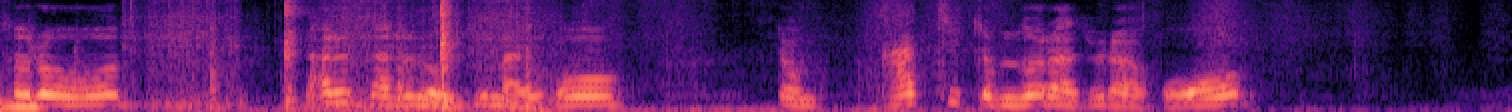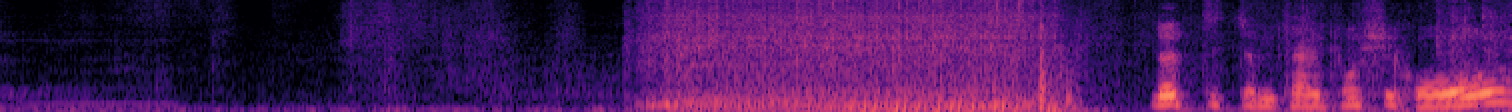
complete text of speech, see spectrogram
서로 따로따로 놀지 말고 좀 같이 좀 놀아주라고. 너트 좀 잘 보시고.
